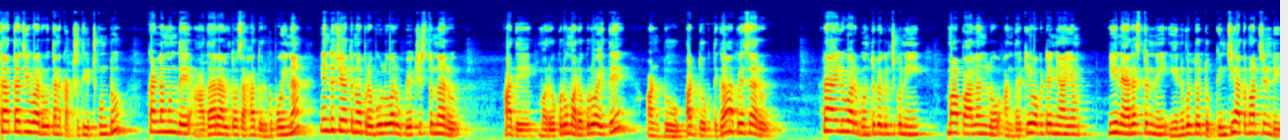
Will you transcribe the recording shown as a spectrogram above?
తాతాజీ వారు తన కక్ష తీర్చుకుంటూ కళ్ళ ముందే ఆధారాలతో సహా దొరికిపోయినా ఎందుచేతనో ప్రభువులు వారు ఉపేక్షిస్తున్నారు. అదే మరొకరు మరొకరు అయితే అంటూ అడ్డోక్తిగా ఆపేశారు. రాయలు వారు గొంతు పెగుల్చుకుని మా పాలనలో అందరికీ ఒకటే న్యాయం. ఈ నేరస్తుణ్ణి ఏనుగులతో తొక్కించి హతమార్చండి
